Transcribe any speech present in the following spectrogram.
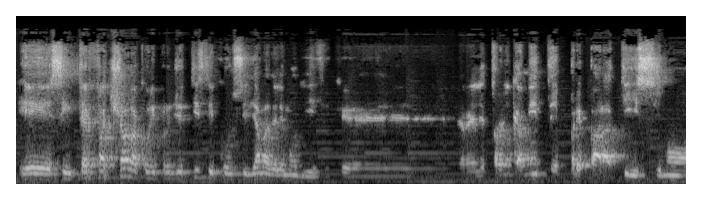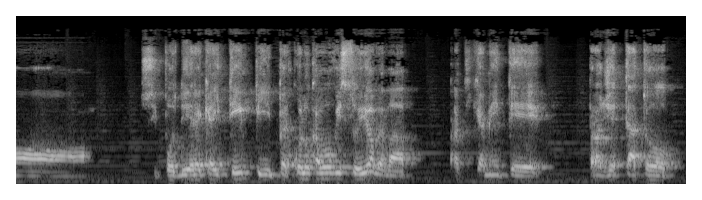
e si interfacciava con i progettisti e consigliava delle modifiche. Era elettronicamente preparatissimo. Si può dire che ai tempi, per quello che avevo visto io, aveva praticamente progettato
